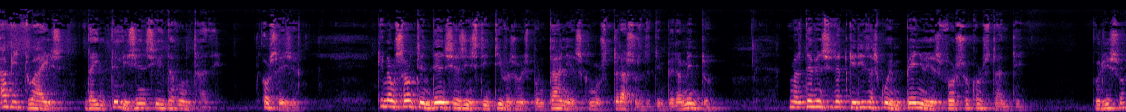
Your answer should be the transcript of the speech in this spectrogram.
habituais da inteligência e da vontade. Ou seja, que não são tendências instintivas ou espontâneas, como os traços de temperamento, mas devem ser adquiridas com empenho e esforço constante. Por isso,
